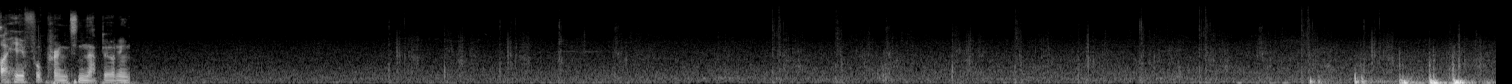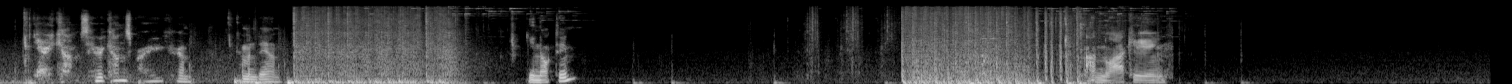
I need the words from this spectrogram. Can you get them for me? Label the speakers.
Speaker 1: I hear footprints in that building. Here he comes. Here he comes, bro. Here he comes. Coming down. You knocked him? Unlucky.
